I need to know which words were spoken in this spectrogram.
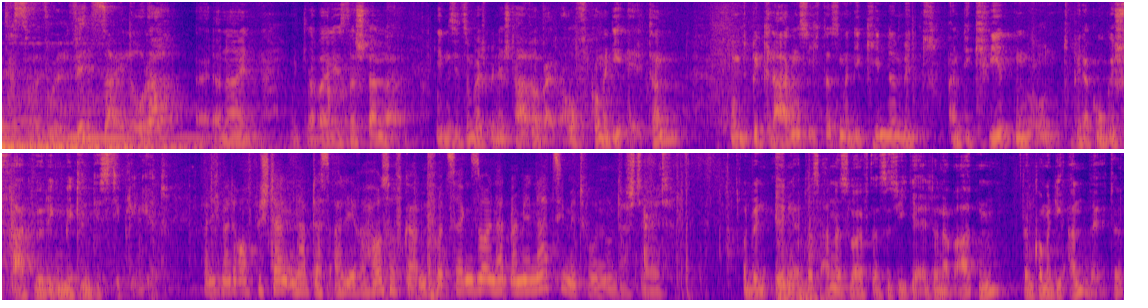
Das soll wohl ein Witz sein, oder? Leider nein. Mittlerweile ist das Standard. Geben Sie zum Beispiel eine Strafarbeit auf, kommen die Eltern und beklagen sich, dass man die Kinder mit antiquierten und pädagogisch fragwürdigen Mitteln diszipliniert. Weil ich mal darauf bestanden habe, dass alle ihre Hausaufgaben vorzeigen sollen, hat man mir Nazi-Methoden unterstellt. Und wenn irgendetwas anders läuft, als es sich die Eltern erwarten, dann kommen die Anwälte,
